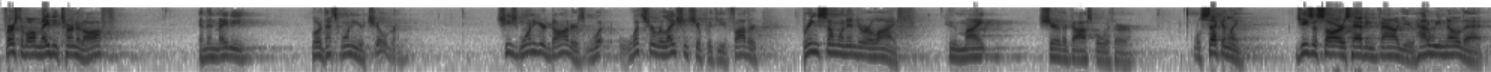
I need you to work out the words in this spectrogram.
first of all, maybe turn it off and then maybe, Lord, that's one of your children. She's one of your daughters. What, what's her relationship with you? Father, bring someone into her life who might share the gospel with her. Well, secondly, Jesus saw her as having value. How do we know that?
